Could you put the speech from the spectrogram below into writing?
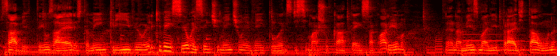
Sabe, tem os aéreos também, incrível. Ele que venceu recentemente um evento antes de se machucar até em Saquarema, né, na mesma ali praia de Itaúna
